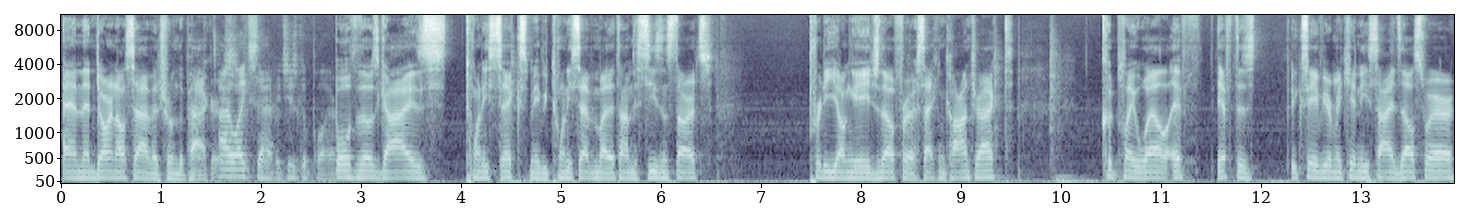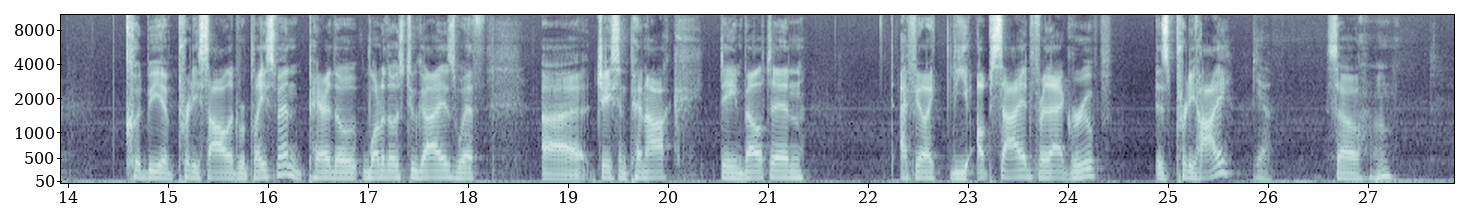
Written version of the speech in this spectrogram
and then Darnell Savage from the Packers. I like Savage. He's a good player. both of those guys, 26, maybe 27 by the time the season starts. Pretty young age though for a second contract. Could play well if if this Xavier McKinney signs elsewhere. Could be a pretty solid replacement. Pair though one of those two guys with uh, Jason Pinnock, Dane Belton. I feel like the upside for that group is pretty high. Yeah. So All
